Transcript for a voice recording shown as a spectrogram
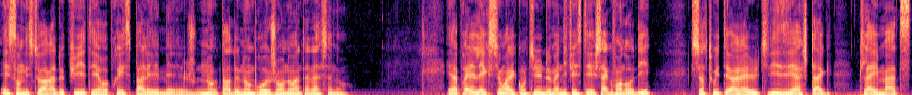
et son histoire a depuis été reprise par, de nombreux journaux internationaux. Et après l'élection, elle continue de manifester chaque vendredi. Sur Twitter, elle utilise les hashtags Climate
